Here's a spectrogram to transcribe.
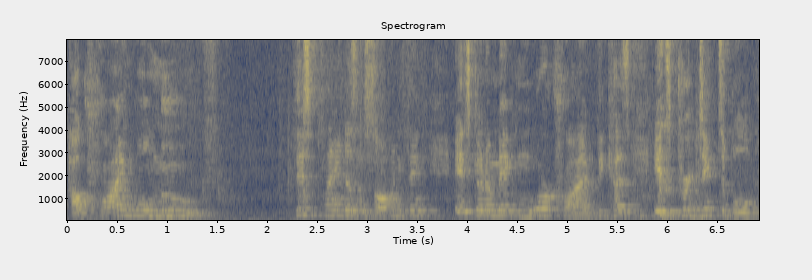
how crime will move. This plan doesn't solve anything. It's going to make more crime because it's predictable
